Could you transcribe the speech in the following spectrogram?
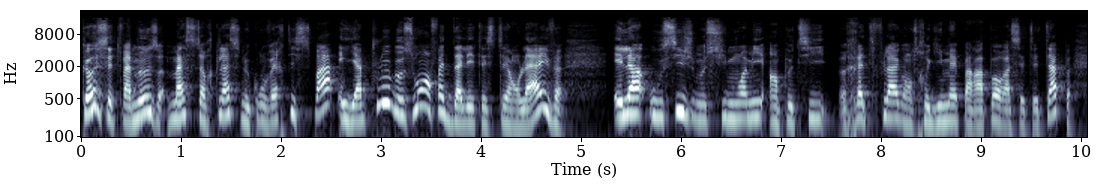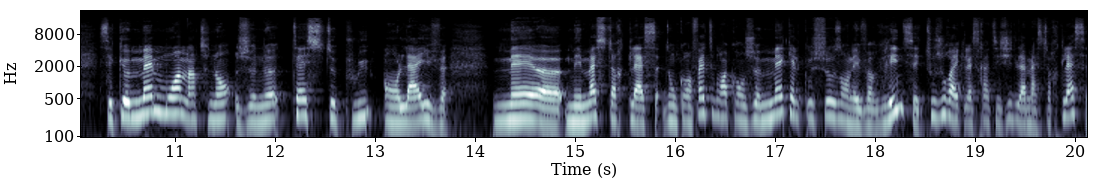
que cette fameuse masterclass ne convertisse pas et il n'y a plus besoin en fait d'aller tester en live Et là aussi, je me suis moi mis un petit red flag entre guillemets par rapport à cette étape, c'est que même moi maintenant, je ne teste plus en live mes, euh, mes masterclass. Donc en fait, moi, quand je mets quelque chose en evergreen, c'est toujours avec la stratégie de la masterclass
